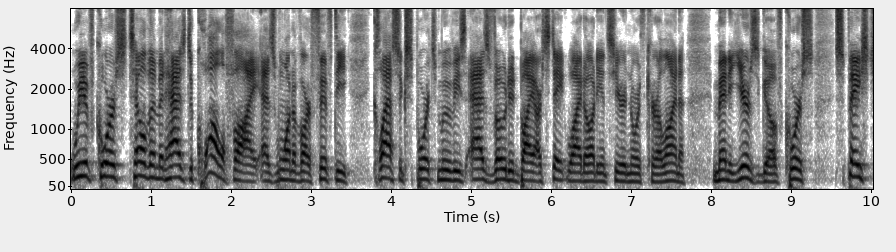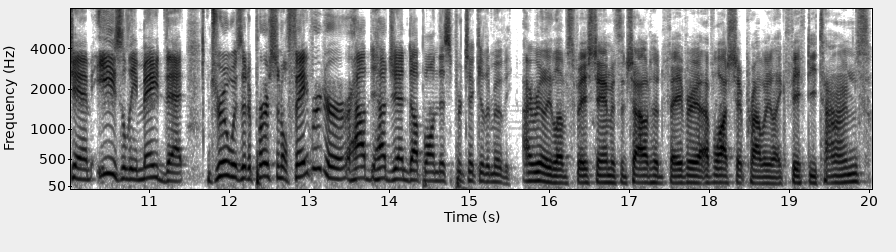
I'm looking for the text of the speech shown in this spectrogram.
We of course tell them it has to qualify as one of our 50 classic sports movies as voted by our statewide audience here in North Carolina many years ago. Of course, Space Jam easily made that. Drew, was it a personal favorite or how, how'd you end up on this particular movie? I really love Space Jam. It's a childhood favorite. I've watched it probably like 50 times.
